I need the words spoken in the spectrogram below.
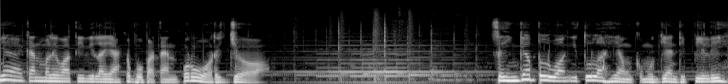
yang akan melewati wilayah Kabupaten Purworejo. Sehingga peluang itulah yang kemudian dipilih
